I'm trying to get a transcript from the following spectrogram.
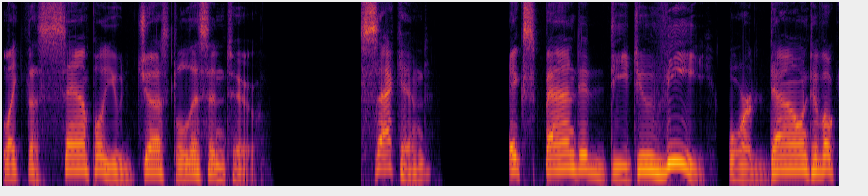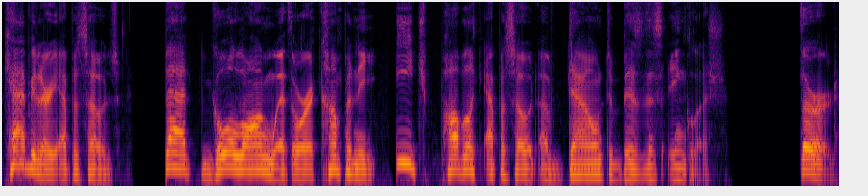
like the sample you just listened to. Second, expanded D2V or down to vocabulary episodes that go along with or accompany each public episode of Down to Business English. Third,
